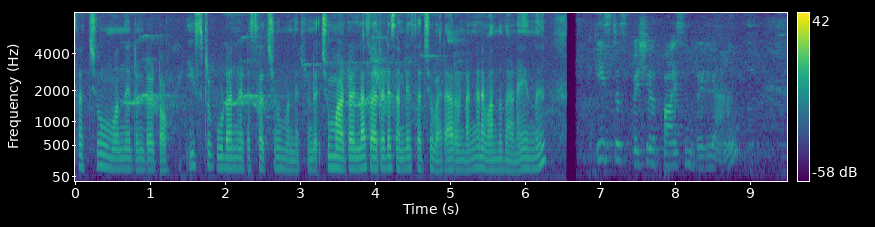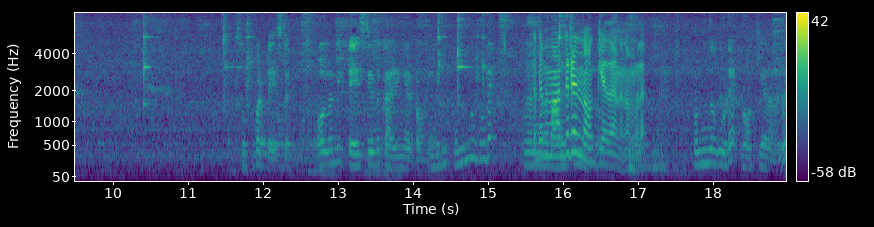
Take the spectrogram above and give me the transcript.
സച്ചുവും വന്നിട്ടുണ്ട് കേട്ടോ. ഈസ്റ്റർ കൂടാനായിട്ട് സച്ചുവും വന്നിട്ടുണ്ട്. ചുമ്മാ കേട്ടോ എല്ലാ സാറ്റർഡേ സൺഡേ സച്ചു വരാറുണ്ട്. അങ്ങനെ വന്നതാണ് ഇന്ന്. ഈസ്റ്റർ സ്പെഷ്യൽ പായസം റെഡിയാണ്. സൂപ്പർ ടേസ്റ്റ്. ഓൾറെഡി ടേസ്റ്റ് ചെയ്ത് കഴിഞ്ഞു കേട്ടോ. എങ്കിലും ഒന്നുകൂടെ മധുരം നോക്കിയതാണ് നമ്മൾ ഒന്നുകൂടെ നോക്കിയതാണ്.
